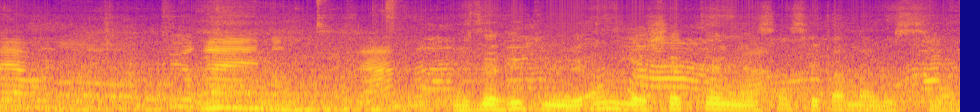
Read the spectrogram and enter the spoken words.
faire nos purées, Ah. nos tisanes. Vous avez du ah, de la châtaigne, ça c'est pas mal aussi. hein.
